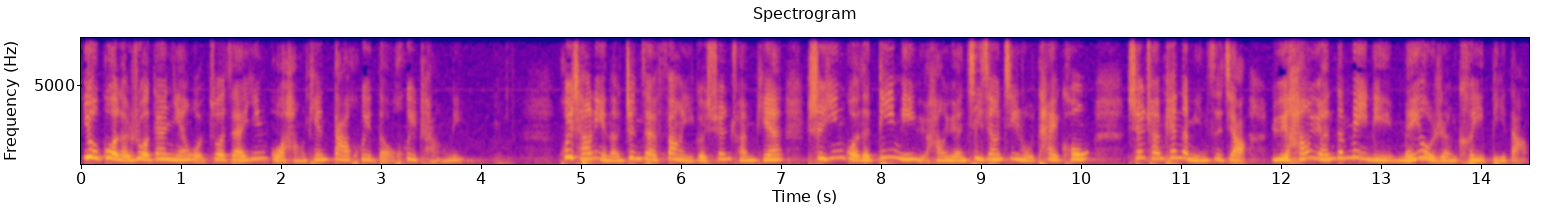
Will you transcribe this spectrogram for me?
又过了若干年，我坐在英国航天大会的会场里，会场里呢正在放一个宣传片，是英国的第一名宇航员即将进入太空。宣传片的名字叫《宇航员的魅力，没有人可以抵挡》。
